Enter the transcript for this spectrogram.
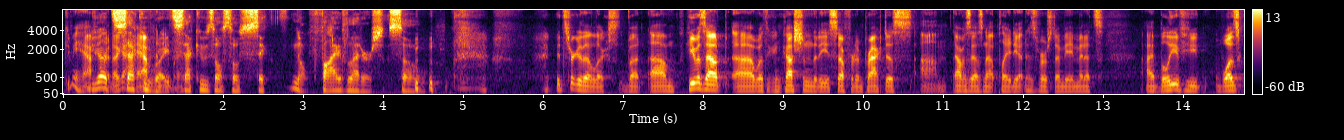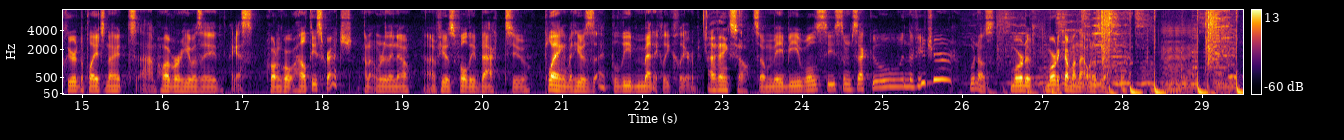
give me half you got credit. Sekou got right. Sekou's also six no, five letters, so it's trickier than it looks. But um, he was out uh, with a concussion that he suffered in practice. Um, obviously, has not played yet his first NBA minutes. I believe he was cleared to play tonight. Um, however, he was a, I guess, quote unquote, healthy scratch. I don't really know uh, if he was fully back to playing, but he was, I believe, medically cleared. I think so. So maybe we'll see some Sekou in the future. Who knows? More to more to come on that one as well.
